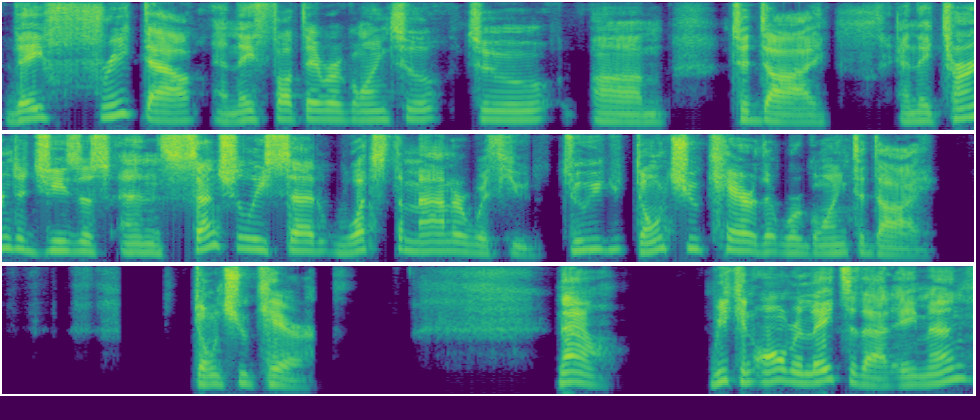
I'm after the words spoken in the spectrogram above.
They freaked out and they thought they were going to, to, um, to die. And they turned to Jesus and essentially said, what's the matter with you? Do you, don't you care that we're going to die? Don't you care? Now, we can all relate to that. Amen.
